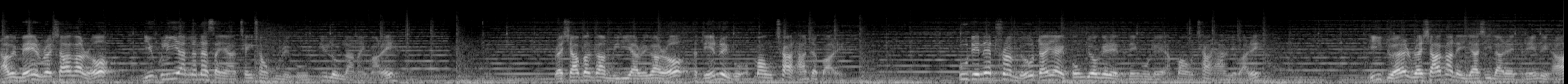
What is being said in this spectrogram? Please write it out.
ဒါပေမဲ့ရုရှားကတော့နျူကလ িয়ার လက်နက်ဆိုင်ရာချိန်ချောက်မှုတွေကိုပြုလုပ်လာနိုင်ပါတယ်ရုရှားဘက်ကမီဒီယာတွေကတော့သတင်းတွေကိုအမှောင်ချထားတတ်ပါတယ်ပူတင်နဲ့ထရမ့်တို့တိုက်ရိုက်ပုံပြောခဲ့တဲ့သတင်းကိုလည်းအမှောင်ချထားခဲ့ပါတယ် ဒီအတွက်ရုရှားကနေရရှိလာတဲ့သတင်းတွေဟာ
